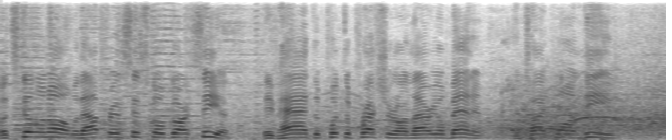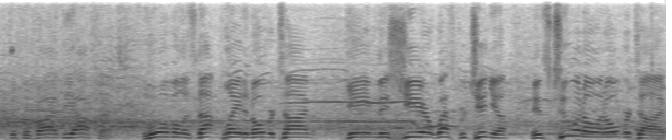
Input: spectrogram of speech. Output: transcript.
But still in all, without Francisco Garcia, they've had to put the pressure on Larry O'Bannon and Taquan Dean to provide the offense. Louisville has not played an overtime game this year. West Virginia is 2-0 in overtime,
